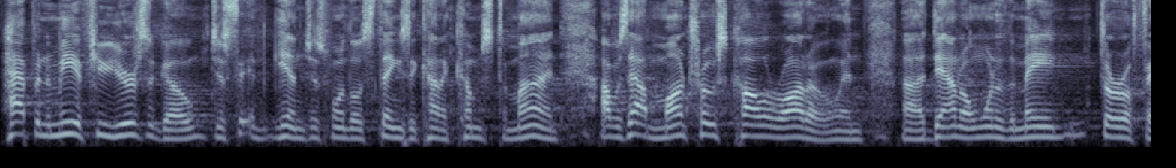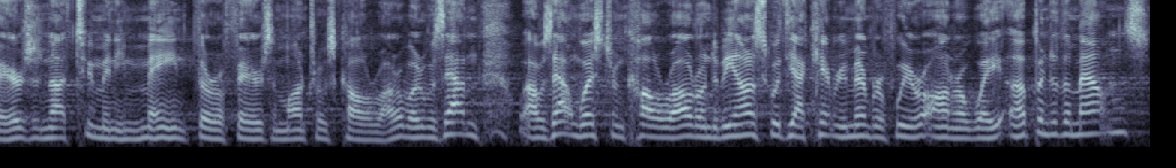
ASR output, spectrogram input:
Happened to me a few years ago, just again, just one of those things that kind of comes to mind. I was out in Montrose, Colorado, and uh, down on one of the main thoroughfares. There's not too many main thoroughfares in Montrose, Colorado, but it was out in, I was out in western Colorado, and to be honest with you, I can't remember if we were on our way up into the mountains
